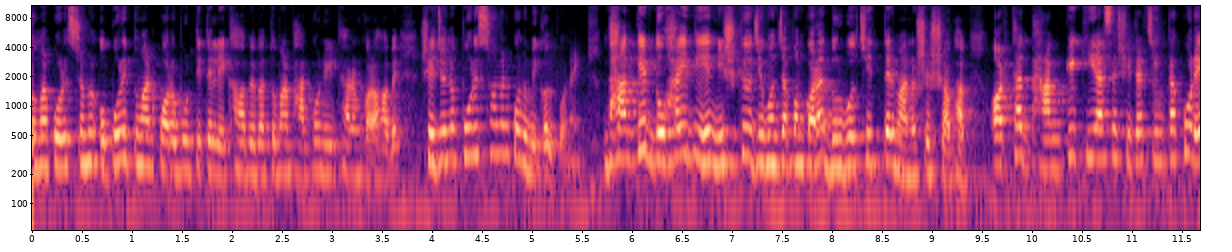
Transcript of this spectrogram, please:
তোমার পরিশ্রমের ওপরেই তোমার পরবর্তীতে লেখা হবে বা তোমার ভাগ্য নির্ধারণ করা হবে। সেই জন্য পরিশ্রমের কোনো বিকল্প নাই। ভাগ্যের দোহাই দিয়ে নিষ্ক্রিয় জীবনযাপন করা দুর্বল চিত্তের মানুষের স্বভাব। অর্থাৎ ভাগ্যে কি আছে সেটা চিন্তা করে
